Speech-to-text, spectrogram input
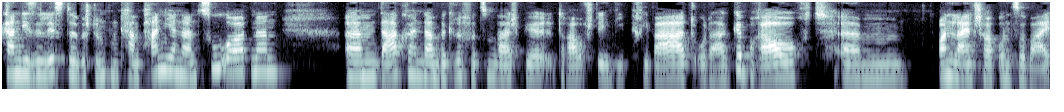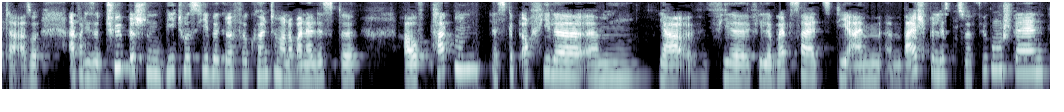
kann diese Liste bestimmten Kampagnen dann zuordnen. Ähm, da können dann Begriffe zum Beispiel draufstehen wie privat oder gebraucht, ähm, Online-Shop und so weiter. Also einfach diese typischen B2C-Begriffe könnte man auf einer Liste raufpacken. Es gibt auch viele, ähm, ja, viele, viele Websites, die einem ähm, Beispiellisten zur Verfügung stellen.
